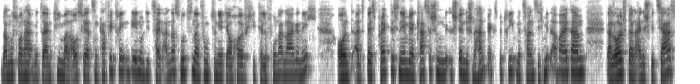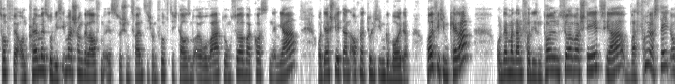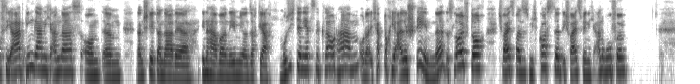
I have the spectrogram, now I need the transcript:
da muss man halt mit seinem Team mal auswärts einen Kaffee trinken gehen und die Zeit anders nutzen. Dann funktioniert ja auch häufig die Telefonanlage nicht. Und als Best Practice nehmen wir einen klassischen mittelständischen Handwerksbetrieb mit 20 Mitarbeitern. Da läuft dann eine Spezialsoftware on-premise, so wie es immer schon gelaufen ist, zwischen 20 und 50.000 Euro Wartung, Serverkosten im Jahr. Und der steht dann auch natürlich im Gebäude. Häufig im Keller Und wenn man dann vor diesem tollen Server steht, ja, was früher State of the Art ging gar nicht anders. Und ähm, dann steht dann da der Inhaber neben mir und sagt, ja, muss ich denn jetzt eine Cloud haben? Oder ich habe doch hier alles stehen, ne? Das läuft doch. Ich weiß, was es mich kostet. Ich weiß, wen ich anrufe.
